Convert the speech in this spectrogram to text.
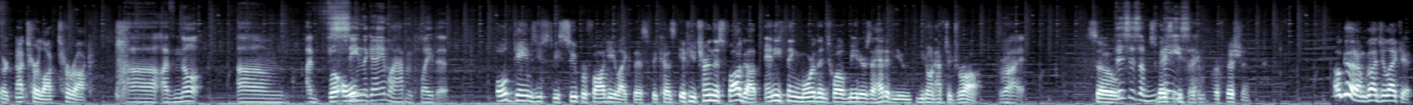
Or not Turlock, Turok. uh, I've not. Um, I've Well, seen old- the game. I haven't played it. old games used to be super foggy like this because if you turn this fog up, anything more than 12 meters ahead of you, you don't have to draw. Right. So This is amazing. more efficient. Oh, good. I'm glad you like it.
